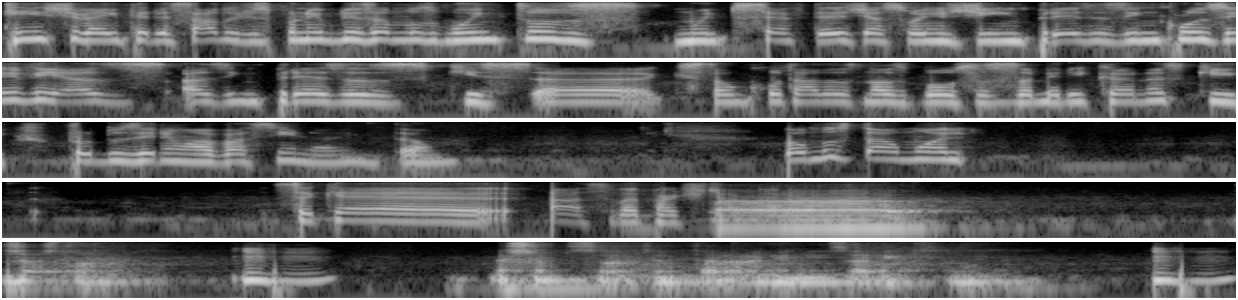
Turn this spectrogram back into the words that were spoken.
quem estiver interessado, disponibilizamos muitos, muitos CFDs de ações de empresas, inclusive as, as empresas que, uh, que estão cotadas nas bolsas americanas que produzirem uma vacina. Então, vamos dar uma. Você quer. Ah, você vai partilhar agora. Uh, já estou. Uhum. Deixa-me só tentar organizar aqui. Uhum.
